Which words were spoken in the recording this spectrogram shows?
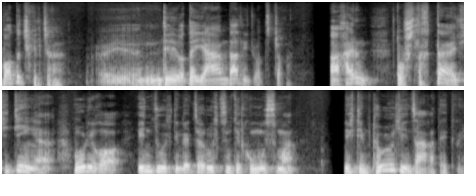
бодож эхэлж байгаа. Тэ одоо яандаа л гэж бодож байгаа. А харин дуршлагтай аль хэдийн өөрийгөө энэ зүйлд ингээд зориулсан тэр хүмүүс маань нэг тийм туйлын заагаад байдгүй.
